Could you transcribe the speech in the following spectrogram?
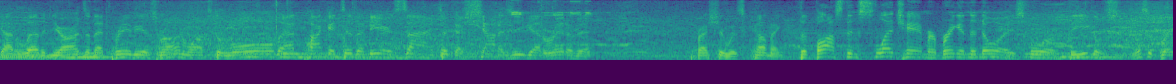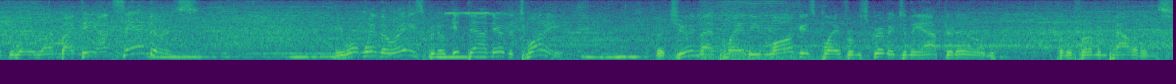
Got 11 yards on that previous run. Wants to roll that pocket to the near side. Took a shot as he got rid of it. Pressure was coming. The Boston sledgehammer bringing the noise for the Eagles. This is a breakaway run by Deion Sanders. He won't win the race, but he'll get down near the 20. The junior that play the longest play from scrimmage in the afternoon for the Furman Paladins.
